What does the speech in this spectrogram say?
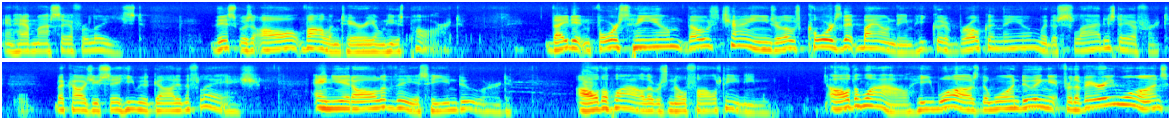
and have myself released. This was all voluntary on his part. They didn't force him. Those chains or those cords that bound him, he could have broken them with the slightest effort because you see, he was God in the flesh. And yet, all of this he endured. All the while, there was no fault in him. All the while, he was the one doing it for the very ones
